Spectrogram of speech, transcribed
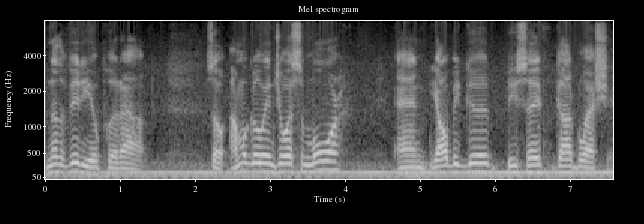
another video put out. So I'm gonna go enjoy some more and y'all be good, be safe, God bless you.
